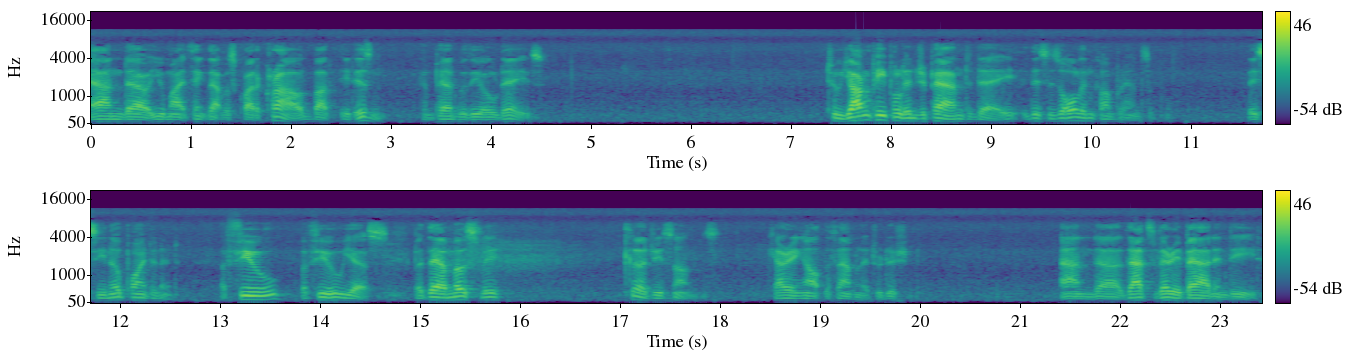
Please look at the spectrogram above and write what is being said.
And uh, you might think that was quite a crowd, but it isn't compared with the old days. To young people in Japan today, this is all incomprehensible. They see no point in it. A few, a few, yes, but they are mostly clergy sons carrying out the family tradition. And uh, that's very bad indeed.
